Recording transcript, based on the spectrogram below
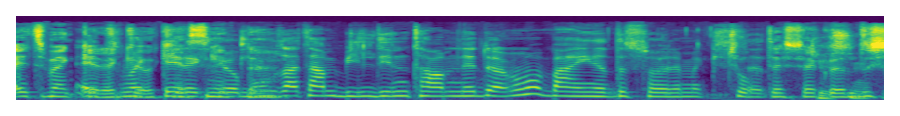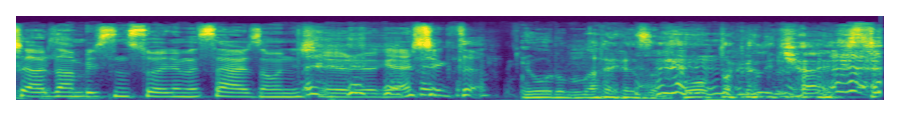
Etmek, etmek gerekiyor, gerekiyor. kesinlikle. Bunu zaten bildiğini tahmin ediyorum ama ben yine de söylemek istedim. Çok teşekkür ederim. Kesinlikle Dışarıdan katılıyorum. birisinin söylemesi her zaman işe yarıyor gerçekten. Yorumlara yazın. Portakal hikayesi,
